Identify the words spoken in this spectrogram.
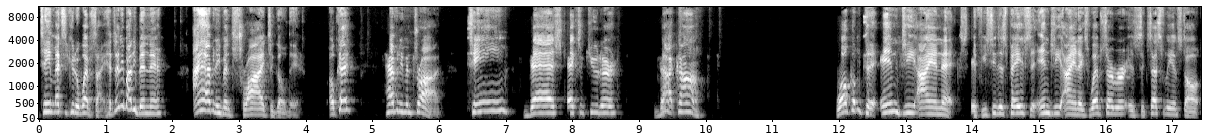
Team Xecuter website. Has anybody been there? I haven't even tried to go there. Okay. Haven't even tried. Team xecuter.com. Welcome to NGINX. If you see this page, the NGINX web server is successfully installed.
